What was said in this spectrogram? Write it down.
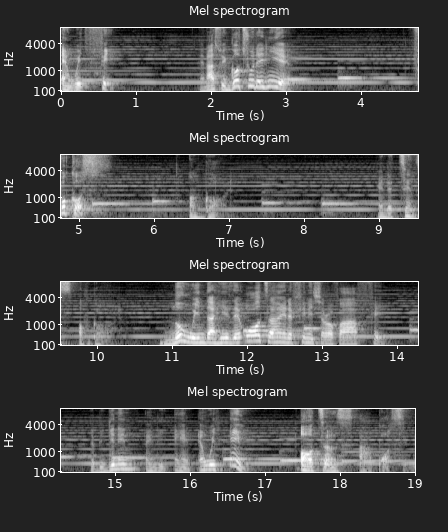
and with faith. And as we go through the year, focus on God and the things of God, knowing that He is the author and the finisher of our faith, the beginning and the end. And with Him, all things are possible.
